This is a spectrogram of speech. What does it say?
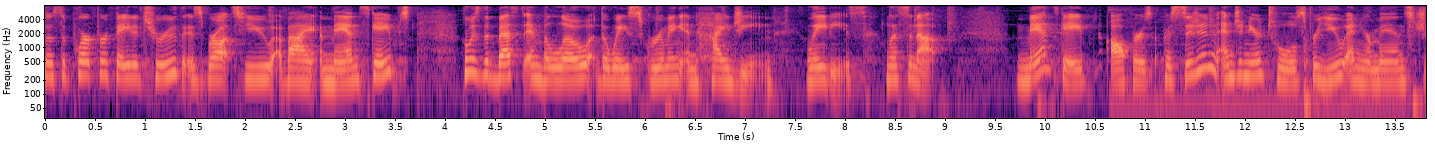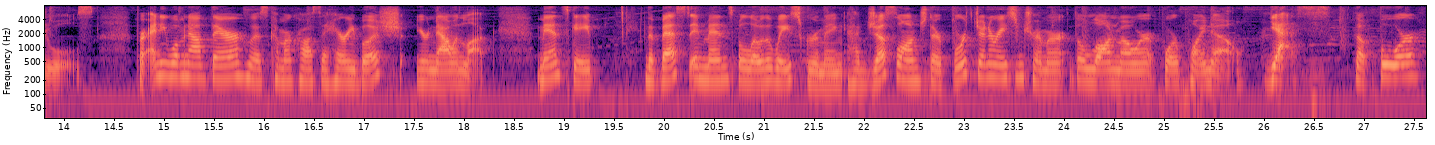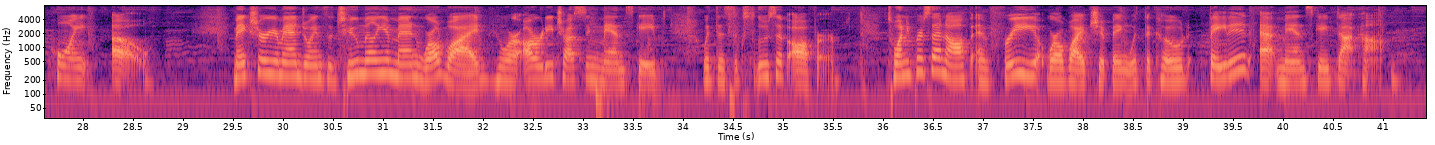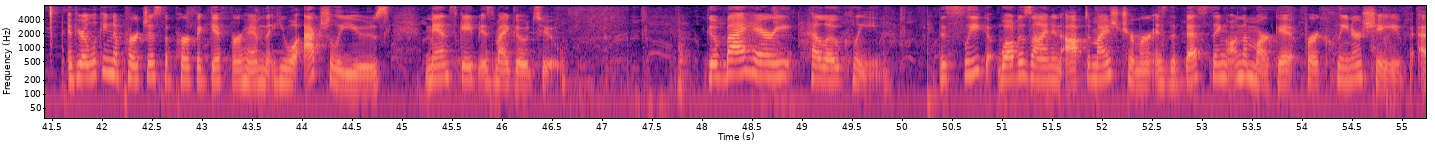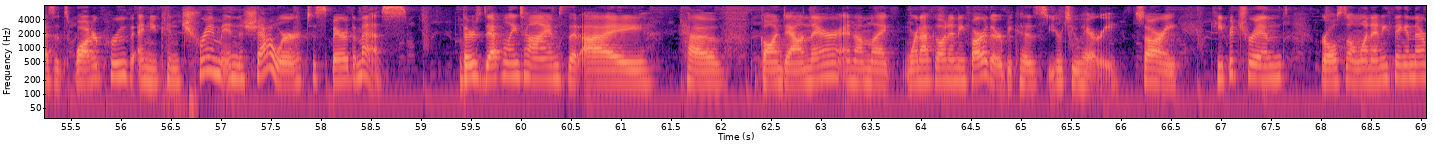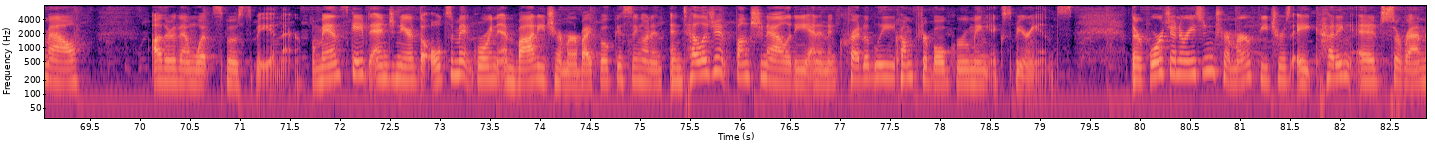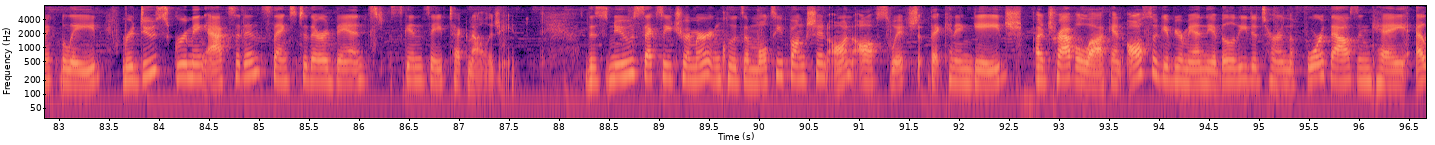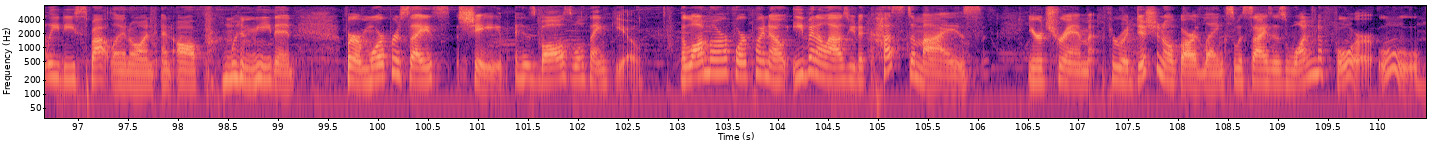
so support for Faded Truth is brought to you by Manscaped, who is the best in below the waist grooming and hygiene. Ladies, listen up. Manscaped offers precision engineered tools for you and your man's jewels. For any woman out there who has come across a hairy bush, you're now in luck. Manscaped, the best in men's below the waist grooming, had just launched their fourth generation trimmer, the Lawnmower 4.0. Yes, the 4.0. Make sure your man joins the 2 million men worldwide who are already trusting Manscaped with this exclusive offer. 20% off and free worldwide shipping with the code FADED at manscaped.com. If you're looking to purchase the perfect gift for him that he will actually use, Manscaped is my go to. Goodbye, Harry. Hello, clean. This sleek, well designed, and optimized trimmer is the best thing on the market for a cleaner shave, as it's waterproof and you can trim in the shower to spare the mess. There's definitely times that I have gone down there and I'm like, we're not going any farther because you're too hairy. Sorry. Keep it trimmed. Girls don't want anything in their mouth other than what's supposed to be in there. Manscaped engineered the ultimate groin and body trimmer by focusing on intelligent functionality and an incredibly comfortable grooming experience. Their fourth generation trimmer features a cutting edge ceramic blade, reduced grooming accidents thanks to their advanced skin safe technology. This new sexy trimmer includes a multifunction on off switch that can engage a travel lock and also give your man the ability to turn the 4000K LED spotlight on and off when needed for a more precise shave. His balls will thank you. The Lawnmower 4.0 even allows you to customize your trim through additional guard lengths with sizes 1 to 4. Ooh.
